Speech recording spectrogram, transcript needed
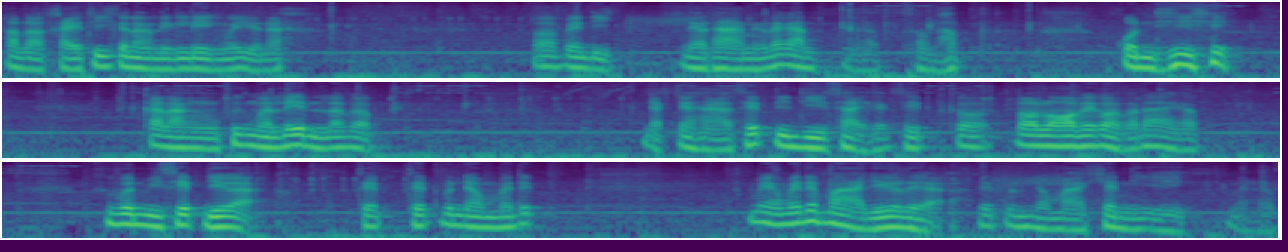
สำหรับใครที่กำลังลิงๆไว้อยู่นะ ก็เป็นอีกแนวทางหนึ่งแล้วกันนะครับสำหรับคนที่กำลังเพิ่งมาเล่นแล้วแบบ อยากจะหาเซตดีๆใส่สักเซตก็รอๆไปก่อนก็ได้ครับ คือมันมีเซตเยอะเซตเซตมันยังไม่ได้ไมันยังไม่ได้มาเยอะเลยอะเซตมันยังมาแค่นี้เองนะครับ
